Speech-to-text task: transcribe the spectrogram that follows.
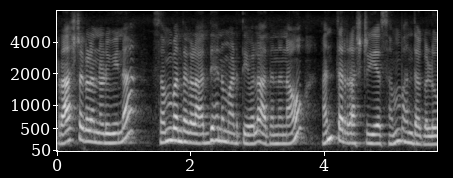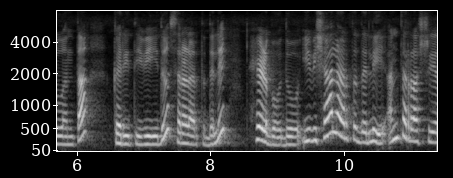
ರಾಷ್ಟ್ರಗಳ ನಡುವಿನ ಸಂಬಂಧಗಳ ಅಧ್ಯಯನ ಮಾಡ್ತೀವಲ್ಲ, ಅದನ್ನು ನಾವು ಅಂತಾರಾಷ್ಟ್ರೀಯ ಸಂಬಂಧಗಳು ಅಂತ ಕರಿತೀವಿ. ಇದು ಸರಳ ಅರ್ಥದಲ್ಲಿ ಹೇಳ್ಬೋದು. ಈ ವಿಶಾಲ ಅರ್ಥದಲ್ಲಿ ಅಂತಾರಾಷ್ಟ್ರೀಯ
